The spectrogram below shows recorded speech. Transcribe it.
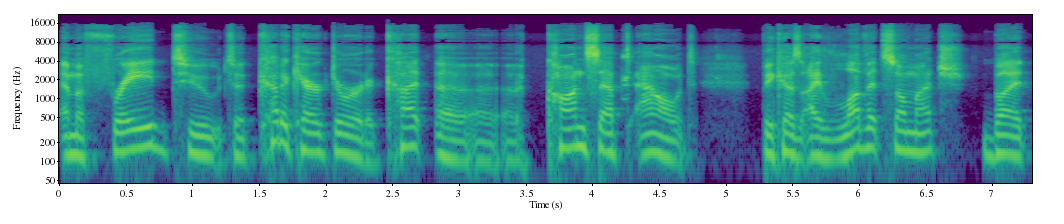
am afraid to to cut a character or to cut a, a, a concept out because I love it so much, but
